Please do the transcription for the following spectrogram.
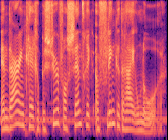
En daarin kreeg het bestuur van Centric een flinke draai om de oren.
